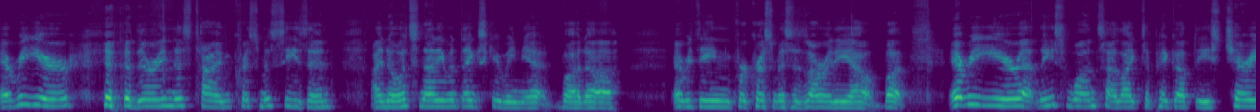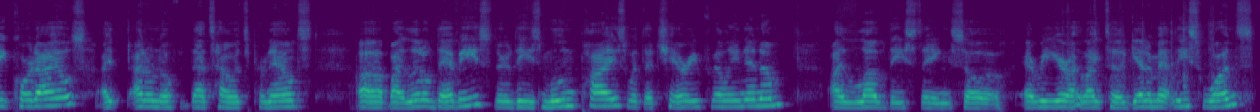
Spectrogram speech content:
every year during this time, Christmas season, I know it's not even Thanksgiving yet, but uh, everything for Christmas is already out. But every year, at least once, I like to pick up these cherry cordials. I, I don't know if that's how it's pronounced. Uh, by Little Debbie's. They're these moon pies with a cherry filling in them. I love these things. So every year I like to get them at least once.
